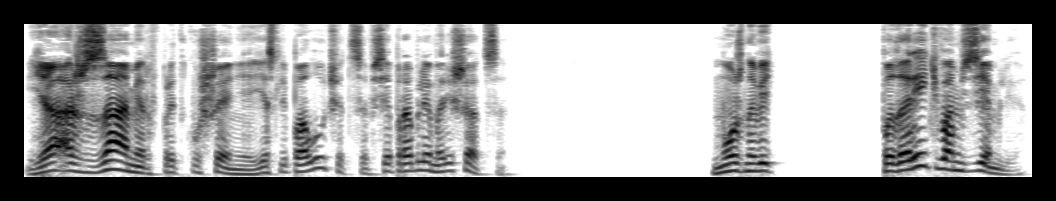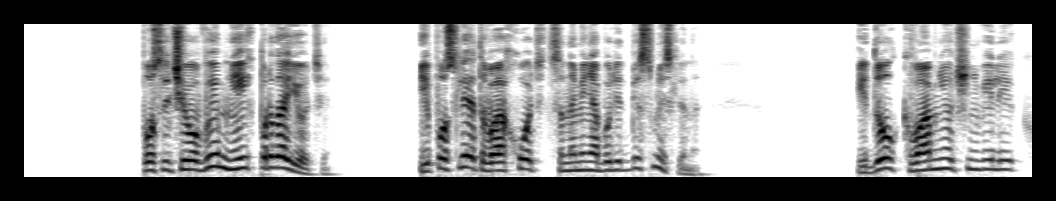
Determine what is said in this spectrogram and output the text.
Я аж замер в предвкушении. Если получится, все проблемы решатся. Можно ведь подарить вам земли, после чего вы мне их продаете. И после этого охотиться на меня будет бессмысленно. И долг к вам не очень велик,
